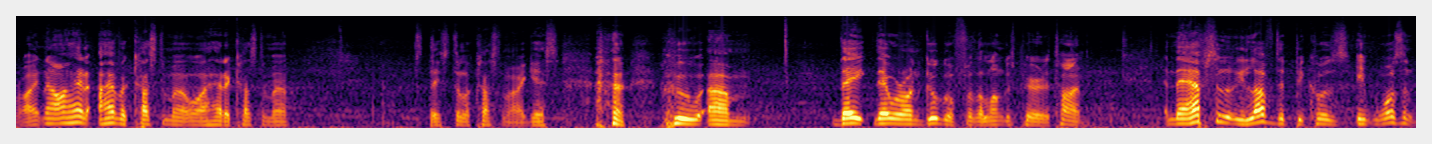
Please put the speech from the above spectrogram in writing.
right? Now I had I have a customer, or I had a customer, they're still a customer, I guess, who um, they they were on Google for the longest period of time. And they absolutely loved it because it wasn't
